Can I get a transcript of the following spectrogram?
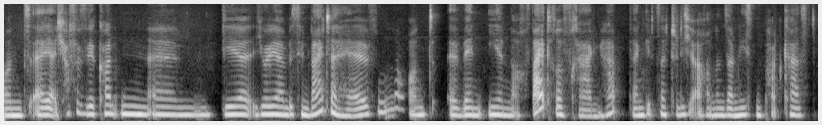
Und äh, ja, ich hoffe, wir konnten ähm, dir, Julia, ein bisschen weiterhelfen. Und äh, wenn ihr noch weitere Fragen habt, dann gibt es natürlich auch in unserem nächsten Podcast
